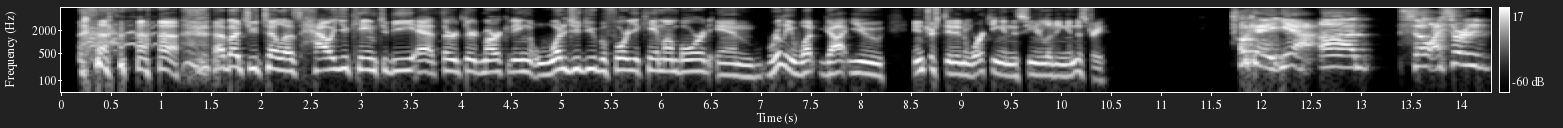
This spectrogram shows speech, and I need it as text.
how about you tell us how you came to be at Third Third Marketing? What did you do before you came on board? And really, what got you interested in working in the senior living industry? Okay, yeah. Um, so I started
